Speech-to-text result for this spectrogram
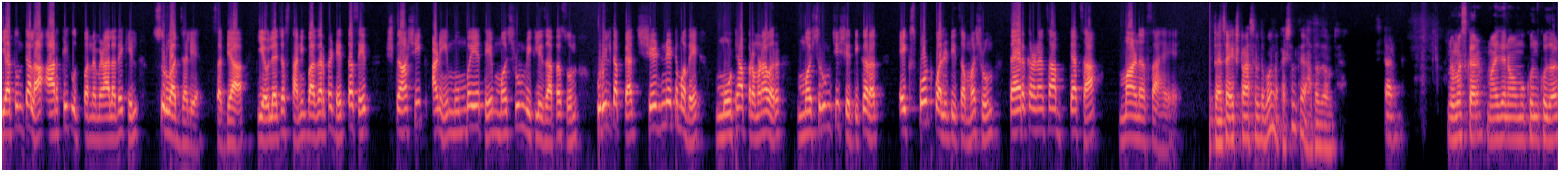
यातून त्याला आर्थिक उत्पन्न मिळायला देखील सुरुवात झाली आहे. सध्या येवल्याच्या स्थानिक बाजारपेठेत तसेच नाशिक आणि मुंबई येथे मशरूम विकली जात असून पुढील टप्प्यात शेडनेटमध्ये मोठ्या प्रमाणावर मशरूमची शेती करत एक्सपोर्ट क्वालिटीचा मशरूम तयार करण्याचा त्याचा मानस आहे. त्याचा एक्स्ट्रा असेल तर बघ ना कशाला ते हातात स्टार्ट नमस्कार माझे नाव मुकुंद कुदळ.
